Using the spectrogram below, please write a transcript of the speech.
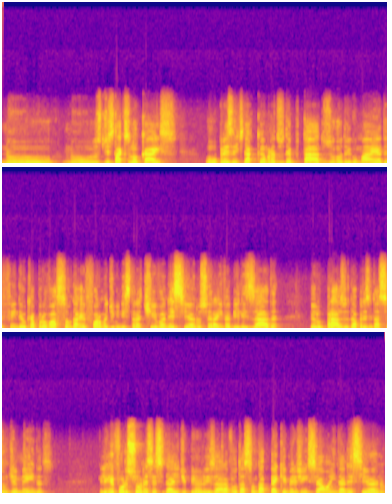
No, nos destaques locais, o presidente da Câmara dos Deputados, o Rodrigo Maia, defendeu que a aprovação da reforma administrativa nesse ano será inviabilizada pelo prazo da apresentação de emendas. Ele reforçou a necessidade de priorizar a votação da PEC emergencial ainda nesse ano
